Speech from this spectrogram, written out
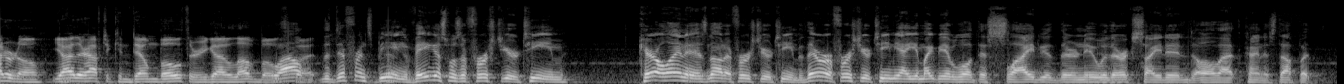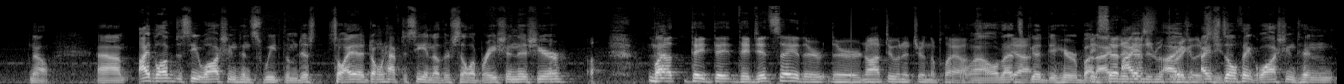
I don't know. You either have to condemn both or you got to love both. well, but the difference being Vegas was a first-year team. Carolina is not a first-year team. If they were a first-year team, yeah, you might be able to let this slide. They're new, they're excited, all that kind of stuff. But no, um, I'd love to see Washington sweep them, just so I don't have to see another celebration this year. now, they, they, they did say they're, they're not doing it during the playoffs. Well, that's Yeah. good to hear. But I, I, I- I still think Washington,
